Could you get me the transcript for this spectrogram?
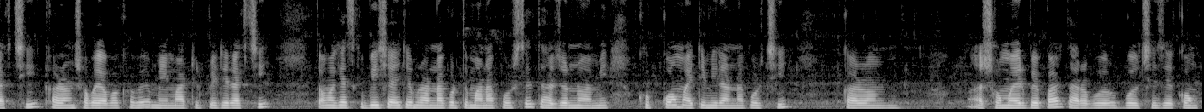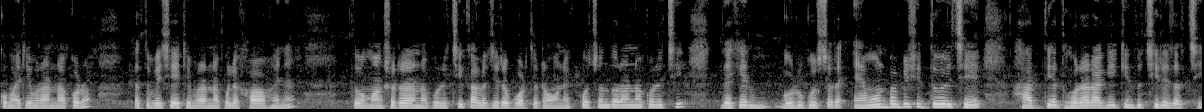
রাখছি, কারণ সবাই অবাক হবে, আমি মাটির প্লেটে রাখছি। তো আমাকে আজকে বেশি আইটেম রান্না করতে মানা করছে, তার জন্য আমি খুব কম আইটেমই রান্না করছি। কারণ সময়ের ব্যাপার, তারা বলছে যে কম কম আইটেম রান্না করো, এত বেশি আইটেম রান্না করলে খাওয়া হয় না। তো মাংসটা রান্না করেছি, কালো জিরা ভর্তাটা অনেক পছন্দ রান্না করেছি। দেখেন গরু গোস্তটা এমনভাবে সিদ্ধ হয়েছে, হাত দিয়ে ধরার আগেই কিন্তু ছিঁড়ে যাচ্ছে।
